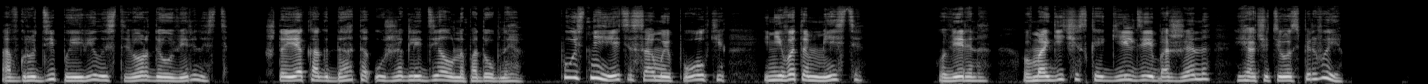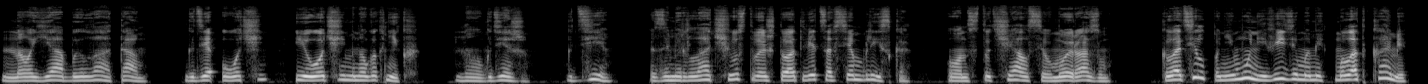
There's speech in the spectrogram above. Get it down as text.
а в груди появилась твердая уверенность, что я когда-то уже глядела на подобное. Пусть не эти самые полки и не в этом месте. Уверена, в магической гильдии Бажена я очутилась впервые. Но я была там, где очень и очень много книг. Но где же? Где? Замерла, чувствуя, что ответ совсем близко. Он стучался в мой разум, колотил по нему невидимыми молотками,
